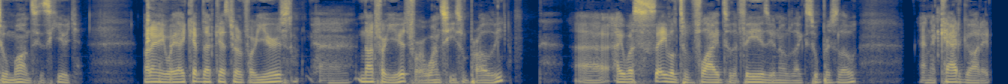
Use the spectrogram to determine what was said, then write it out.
two months. It's huge. But anyway, I kept that kestrel for years. Uh, not for years, for one season probably. Uh, I was able to fly to the fees, you know, like super slow. And a cat got it.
